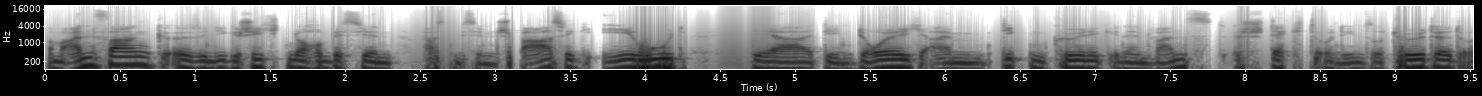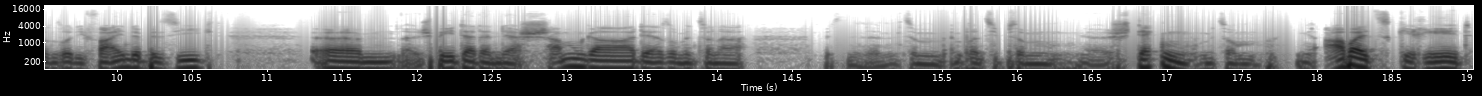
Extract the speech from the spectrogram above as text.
Am Anfang äh, sind die Geschichten noch ein bisschen, fast ein bisschen spaßig. Ehud, der den Dolch einem dicken König in den Wanst steckt und ihn so tötet und so die Feinde besiegt. Ähm, später dann der Shamgar, der so mit so einer, mit, mit so einem, im Prinzip so einem äh, Stecken, mit so einem Arbeitsgerät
